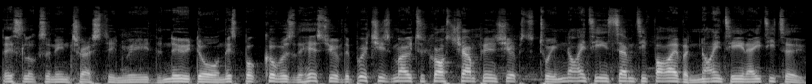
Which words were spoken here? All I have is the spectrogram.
This looks an interesting read. The New Dawn. This book covers the history of the British Motocross Championships between 1975 and 1982.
